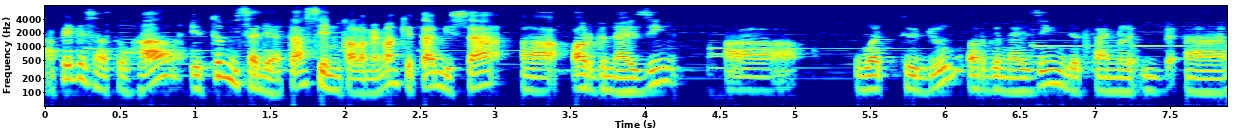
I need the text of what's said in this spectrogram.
Tapi ada satu hal itu bisa diatasin kalau memang kita bisa uh, organizing uh, what to do, organizing the time uh,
